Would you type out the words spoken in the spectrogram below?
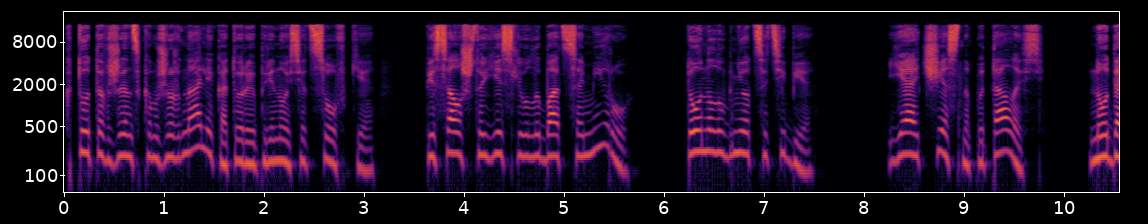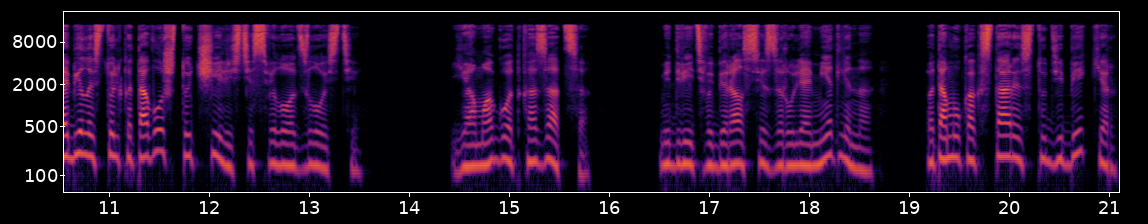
Кто-то в женском журнале, который приносят совки, писал, что если улыбаться миру, то он улыбнется тебе. Я честно пыталась, но добилась только того, что челюсти свело от злости. «Я могу отказаться». Медведь выбирался из-за руля медленно, потому как старый студибеккер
